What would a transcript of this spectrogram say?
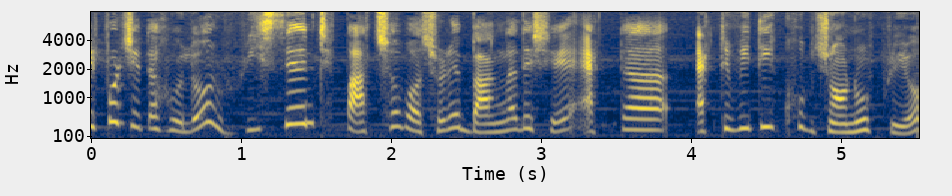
এরপর যেটা হলো রিসেন্ট পাঁচ ছ বছরে বাংলাদেশে একটা অ্যাক্টিভিটি খুব জনপ্রিয়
